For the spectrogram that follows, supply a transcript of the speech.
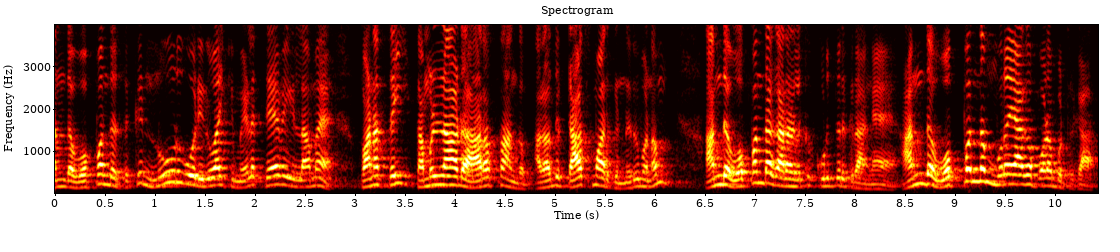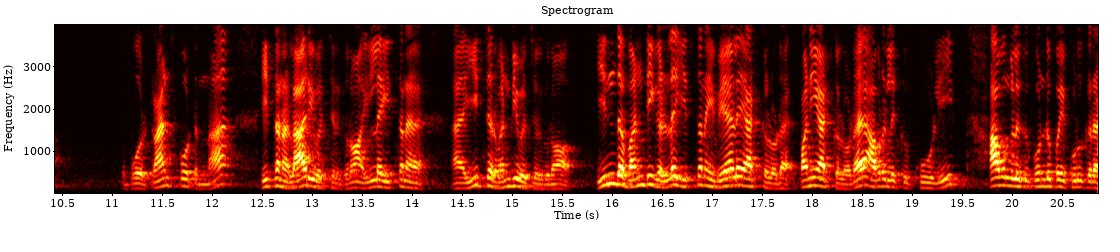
அந்த ஒப்பந்தத்துக்கு நூறு கோடி ரூபாய்க்கு மேலே தேவையில்லாமல் பணத்தை தமிழ்நாடு அரசாங்கம் அதாவது டாஸ்மார்க் நிறுவனம் அந்த ஒப்பந்தக்காரர்களுக்கு கொடுத்துருக்குறாங்க. அந்த ஒப்பந்தம் முறையாக போடப்பட்டிருக்கா? இப்போ ஒரு டிரான்ஸ்போர்ட்டுன்னா இத்தனை லாரி வச்சுருக்குறோம் இல்லை இத்தனை ஈச்சர் வண்டி வச்சுருக்குறோம். இந்த வண்டிகளில் இத்தனை வேலையாட்களோட பணியாட்களோட அவர்களுக்கு கூலி அவங்களுக்கு கொண்டு போய் கொடுக்குற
